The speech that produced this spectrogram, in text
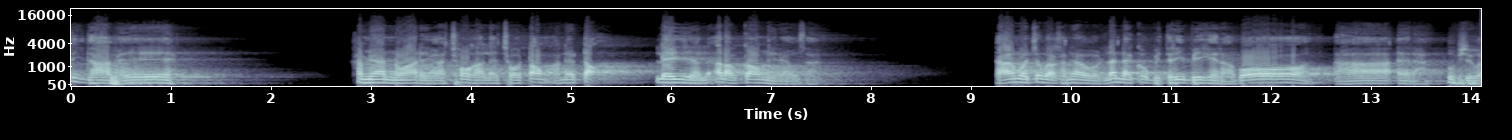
တိသားပဲ ခမည်းနွားတွေကချောကလည်းချောတောက်ကလည်းတောက်လဲကြီးကလည်းအဲ့လောက်ကောင်းနေတဲ့ဥစ္စာဒါမှမဟုတ်ကျုပ်ကခမည်းကိုလက်နဲ့ကုပ်ပြီးသတိပေးခဲ့တာဗောအာအဲ့ဒါဥပ္ပယက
